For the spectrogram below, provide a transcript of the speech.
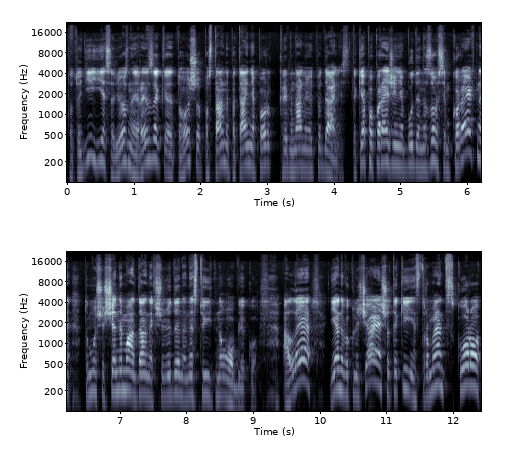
то тоді є серйозний ризик того, що постане питання про кримінальну відповідальність. Таке попередження буде не зовсім коректне, тому що ще нема даних, що людина не стоїть на обліку. Але я не виключаю, що такий інструмент скоро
